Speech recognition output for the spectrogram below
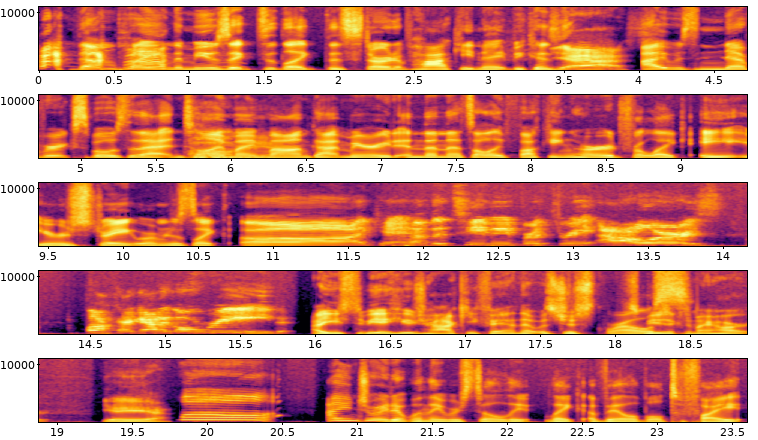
them playing the music to like the start of hockey night because Yes. I was never exposed to that until I, Oh, my man. mom got married, and then that's all I fucking heard for like eight years straight. Where I'm just like, oh, I can't have the TV for three hours. Fuck, I gotta go read. I used to be a huge hockey fan. That was just Gross. music to my heart. Yeah, yeah, yeah. Well, I enjoyed it when they were still like available to fight,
